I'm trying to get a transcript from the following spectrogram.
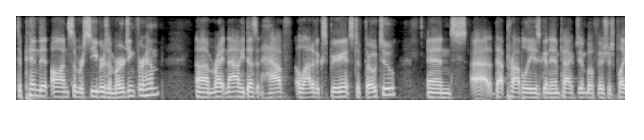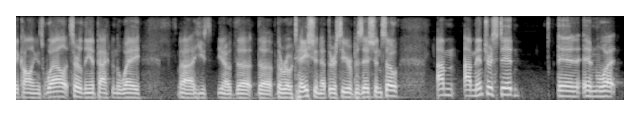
dependent on some receivers emerging for him. Um, right now, he doesn't have a lot of experience to throw to. And uh, that probably is going to impact Jimbo Fisher's play calling as well. It's certainly impacting the way uh, he's you know the the the rotation at the receiver position. So I'm I'm interested in in what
